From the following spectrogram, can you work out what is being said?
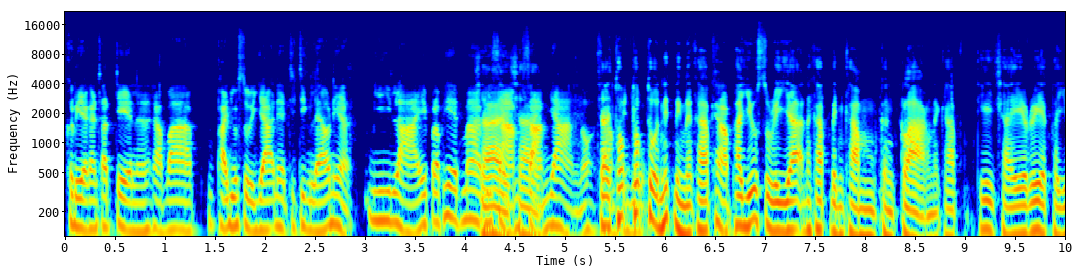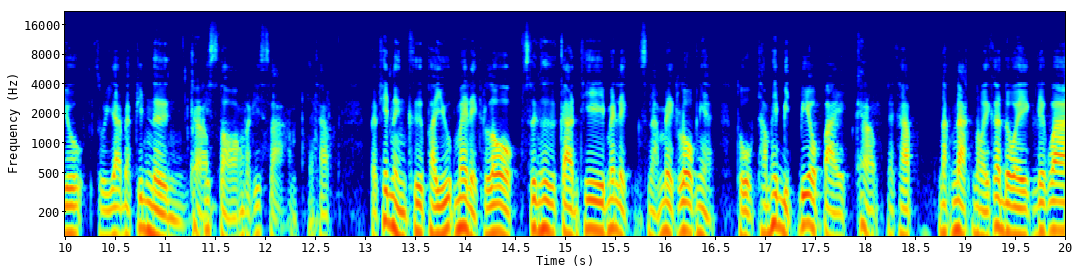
เคลียร์กันชัดเจนเลยนะครับว่าพายุสุริยะเนี่ยจริงๆแล้วเนี่ยมีหลายประเภทมากใช่มีสามใช่สามอย่างเนาะใช่สามทบพายุทบทวนนิดหนึ่งนะครับครับ พายุสุริยะนะครับเป็นคำกลางๆนะครับที่ใช้เรียกพายุสุริยะแบบที่1คแบรับบที่ 2 แบบที่3นะครับแบบที่ 1 คือพายุแม่เหล็กโลก ซึ่งคือการที่แม่เหล็กสนามแม่เหล็กโลกเนี่ยถูกทำให้บิดเบี้ยวไปครับนะครับ หนักๆหน่อยก็โดยเรียกว่า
